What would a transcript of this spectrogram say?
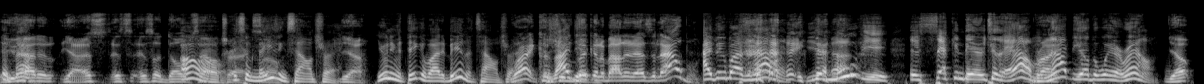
Doesn't You matter. added, yeah, it's it's it's a dope Oh, soundtrack. it's an amazing so- soundtrack. Yeah. you don't even think about it being a soundtrack, Right, because I you're didn't. thinking about it as an album. I think about it as an album. Yeah. The movie is secondary to the album, Right. not the other way around. Yep.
